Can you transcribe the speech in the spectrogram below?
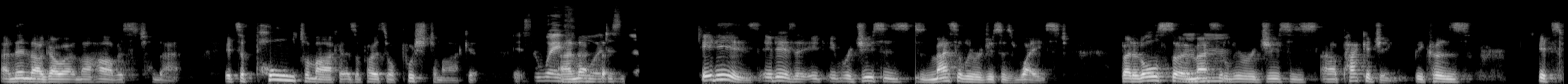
and then they'll go out and they'll harvest that. It's a pull to market as opposed to a push to market. It's the way and forward, that, isn't it? It is. It is. It, it reduces massively reduces waste but it also mm-hmm. massively reduces uh, packaging because it's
